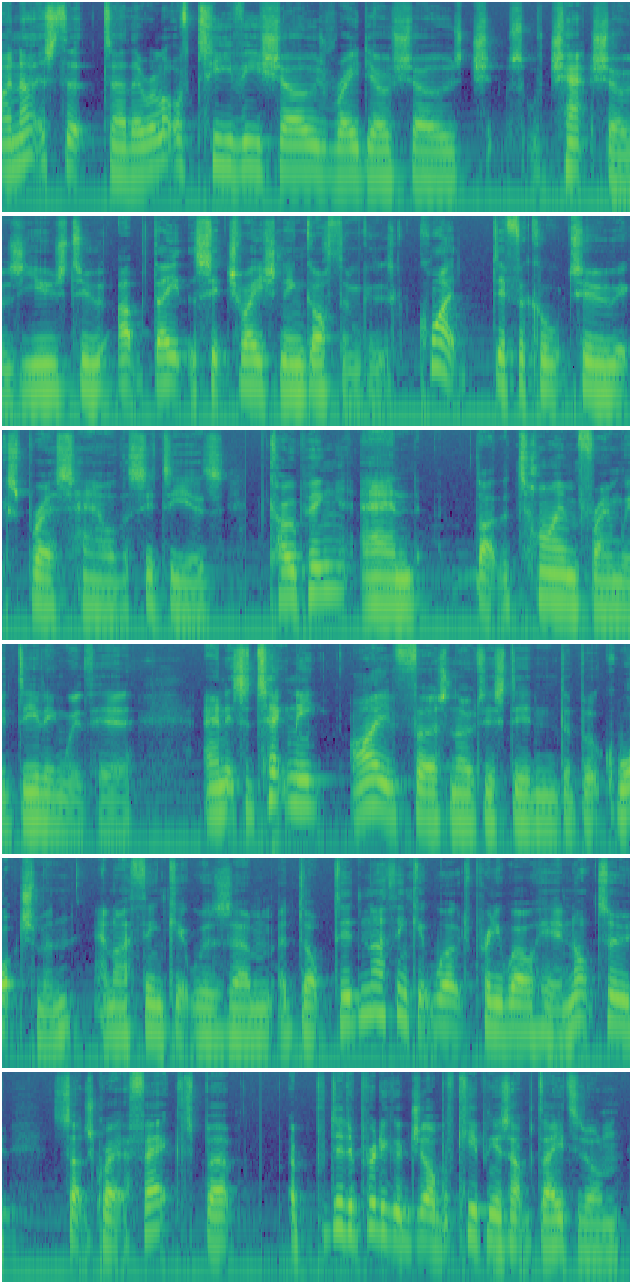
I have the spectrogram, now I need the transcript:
I noticed that uh, there were a lot of TV shows, radio shows, ch- sort of chat shows used to update the situation in Gotham because it's quite difficult to express how the city is coping and like the time frame we're dealing with here. And it's a technique I first noticed in the book Watchmen, and I think it was um, adopted, and I think it worked pretty well here. Not to such great effect, but did a pretty good job of keeping us updated on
